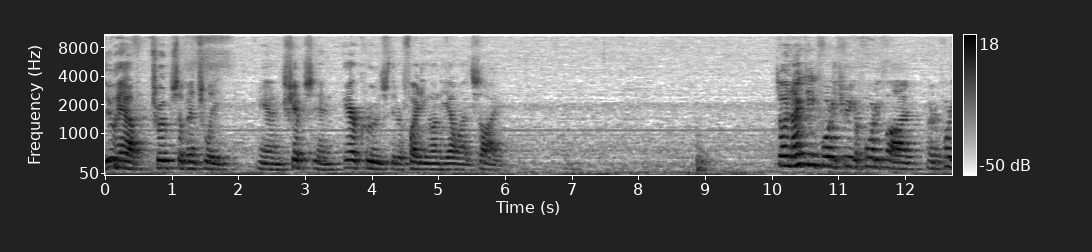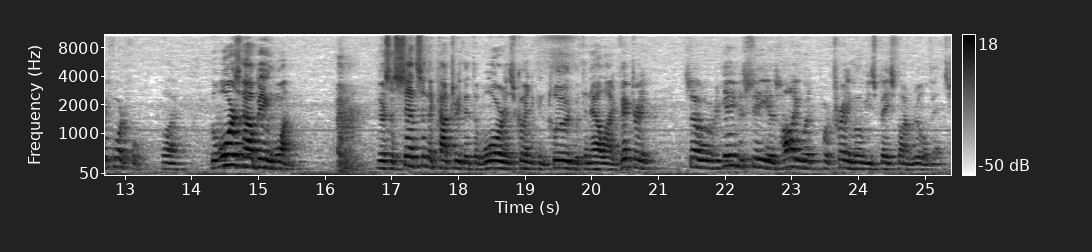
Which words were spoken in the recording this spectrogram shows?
do have troops eventually and ships and air crews that are fighting on the Allied side. So in 1943 to 45, or 44 to 45, the war is now being won. There's a sense in the country that the war is going to conclude with an Allied victory. So what we're beginning to see is Hollywood portray movies based on real events.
